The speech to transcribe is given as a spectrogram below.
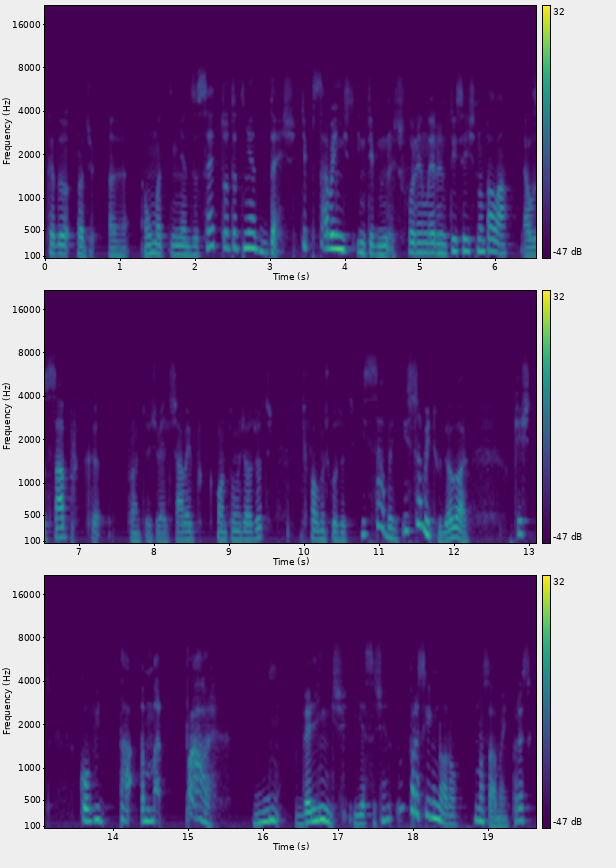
cada. Pronto, uh, uma tinha 17, outra tinha 10. Tipo, sabem isto. E tipo, se forem ler as notícias, isto não está lá. Elas sabem porque. Pronto, os velhos sabem porque contam uns aos outros que falam uns com os outros. E sabem, e sabem tudo. Agora, que este Covid está a matar velhinhos e essas cenas, parece que ignoram, não sabem. Parece que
